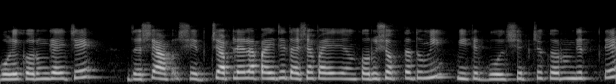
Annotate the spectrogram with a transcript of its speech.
गोळे करून घ्यायचे. जसे आप शेपचे आपल्याला पाहिजे तशा पाहिजे करू शकता तुम्ही. मी इथे गोल शेपचे करून घेते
